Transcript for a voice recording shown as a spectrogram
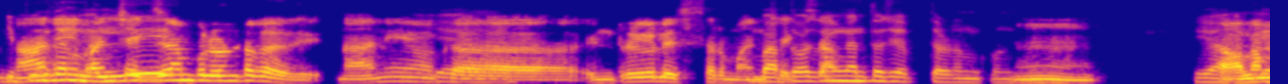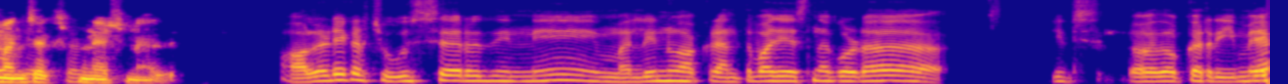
నాని మంచి ఎగ్జాంపుల్ ఉంటది అది. నాని ఒక Yeah. ఇంటర్వ్యూలో ఇస్తారు మంచి చెప్తాడు అనుకుంటా చాలా మంచి. ఎక్స్ప్లెనేషన్ అది. ఆల్రెడీ ఇక్కడ చూసారు దీన్ని. మళ్ళీ నువ్వు అక్కడ ఎంత బాగా చేసినా కూడా ఇట్స్ ఒక రీమేక్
